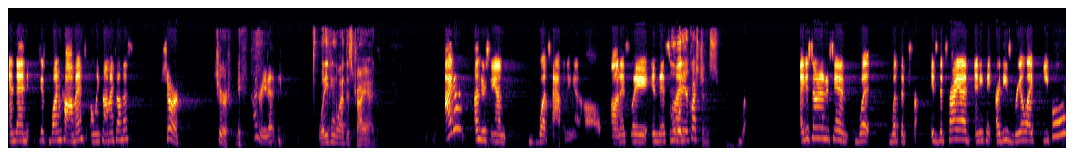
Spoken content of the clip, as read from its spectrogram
And then just one comment, only comment on this? Sure, Sure. I'd read it. What do you think about this triad? I don't understand what's happening at all, honestly, in this Well, one. what are your questions? I just don't understand what what the tri- is the triad anything are these real life people?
